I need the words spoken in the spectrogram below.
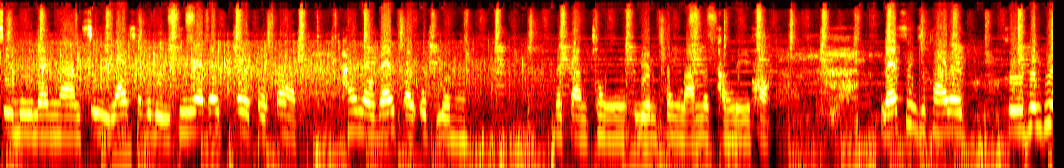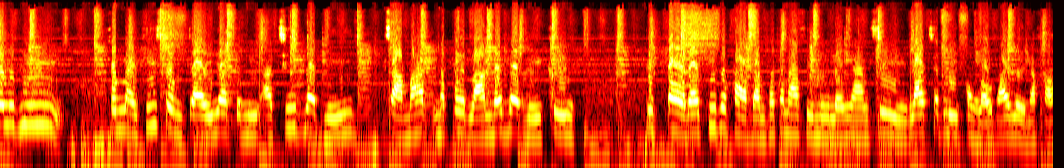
สื่อมือแรงงานสื่อราชบุรีที่ว่าได้เปิดโอกาสให้เราได้ไปอบรมในการชงเรียนชงน้ำในครั้งนี้ค่ะ และสิ่งสุดท้ายเลยคือเพื่อนๆหรือพี่คนไหนที่สนใจอยากจะมีอาชีพแบบนี้ สามารถมาเปิดร้านได้แบบนี้คือ ติดต่อได้ที่สถาบันพัฒนาฝีมือแรงงานสี่ราชบุรีของเราได้เลยนะคะ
